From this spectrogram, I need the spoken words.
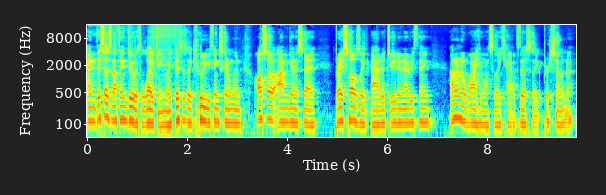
and this has nothing to do with liking. Like this is like who do you think's gonna win? Also, I'm gonna say Bryce Hall's like attitude and everything. I don't know why he wants to like have this like persona.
